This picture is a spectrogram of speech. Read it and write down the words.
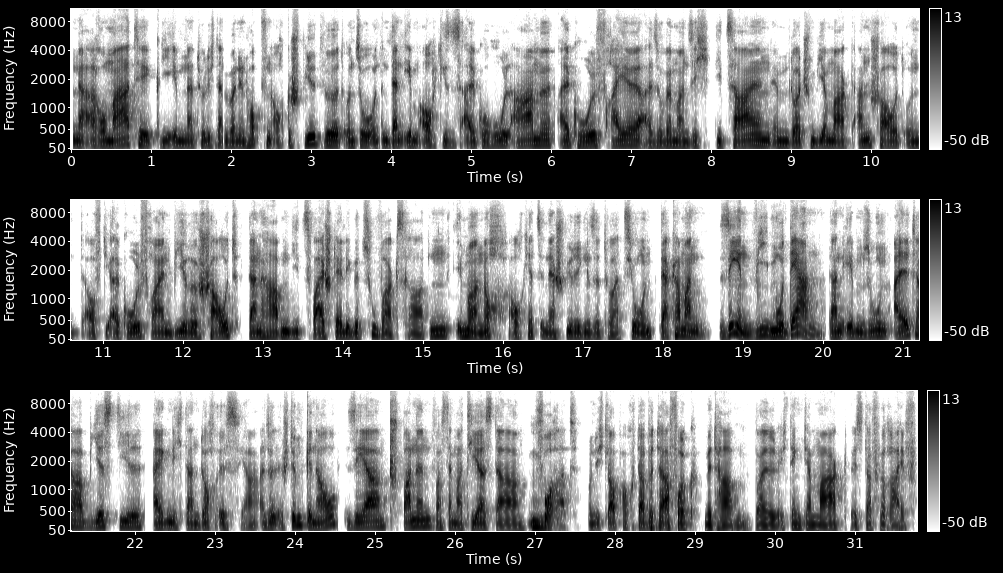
eine Aromatik, die eben natürlich dann über den Hopfen auch gespielt wird und so und dann eben auch dieses alkoholarme arme, alkoholfreie. Also wenn man sich die Zahlen im deutschen Biermarkt anschaut und auf die alkoholfreien Biere schaut, dann haben die zweistellige Zuwachsraten immer noch, auch jetzt in der schwierigen Situation. Da kann man sehen, wie modern dann eben so ein alter Bierstil eigentlich dann doch ist. Ja, also stimmt genau. Sehr spannend, was der Matthias da mhm. vorhat. Und ich glaube auch, da wird er Erfolg mit haben, weil ich denke, der Markt ist dafür reif.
